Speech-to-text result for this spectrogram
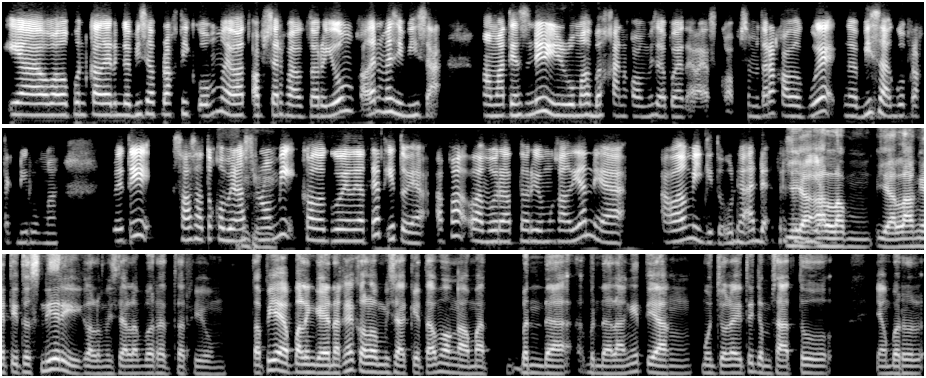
ya walaupun kalian nggak bisa praktikum lewat observatorium, kalian masih bisa ngamatin sendiri di rumah bahkan kalau misalnya punya teleskop. Sementara kalau gue nggak bisa gue praktek di rumah. Berarti salah satu kelebihan astronomi kalau gue lihat-lihat itu ya apa laboratorium kalian ya alami gitu, udah ada tersedia. Ya alam, ya langit itu sendiri kalau misalnya laboratorium. Tapi ya paling gak enaknya kalau misalnya kita mau ngamat benda benda langit yang munculnya itu jam satu yang baru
